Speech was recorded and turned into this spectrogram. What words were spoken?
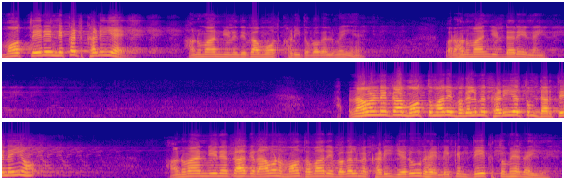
मौत तेरे निकट खड़ी है। हनुमान जी ने देखा, मौत खड़ी तो बगल में ही है, पर हनुमान जी डरे नहीं। रावण ने कहा, मौत तुम्हारे बगल में खड़ी है, तुम डरते नहीं हो। हनुमान जी ने कहा कि रावण, मौत हमारे बगल में खड़ी ज़रूर है, लेकिन देख तुम्हें रही है।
